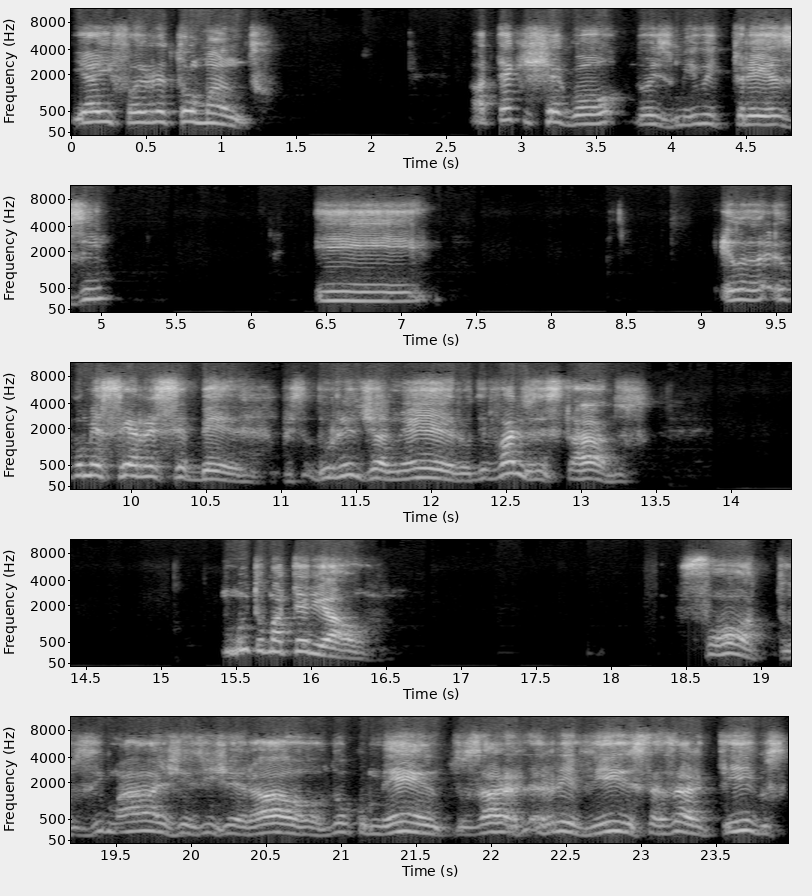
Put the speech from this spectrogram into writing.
E aí foi retomando. Até que chegou 2013 e eu, eu comecei a receber do Rio de Janeiro, de vários estados, muito material, fotos, imagens em geral, documentos, revistas, artigos.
